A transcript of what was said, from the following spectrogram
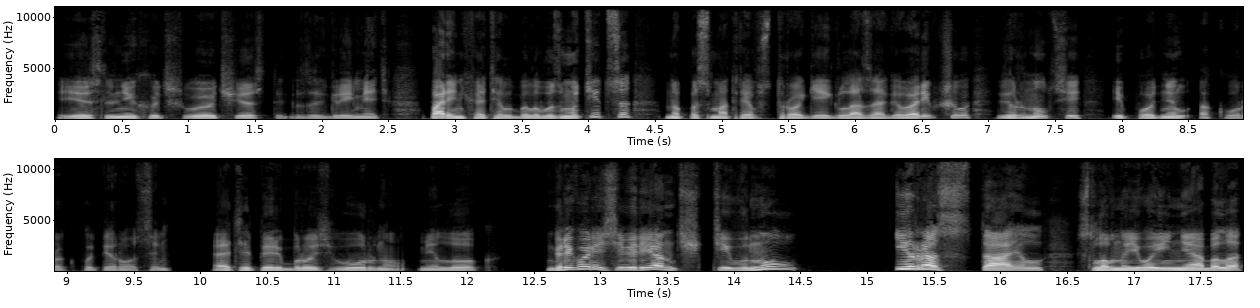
Если не хочешь в участок загреметь. Парень хотел было возмутиться, но, посмотрев строгие глаза говорившего, вернулся и поднял окурок папиросы. — А теперь брось в урну, милок. Григорий Северьянович кивнул и растаял, словно его и не было,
